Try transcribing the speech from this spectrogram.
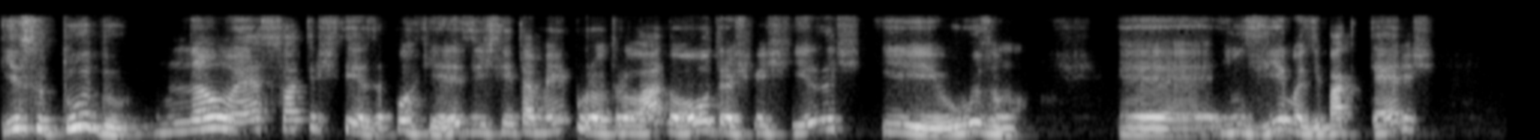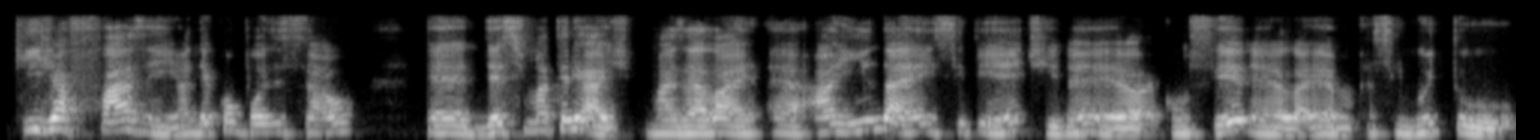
isso tudo não é só tristeza, porque existem também, por outro lado, outras pesquisas que usam é, enzimas e bactérias que já fazem a decomposição é, desses materiais, mas ela é, ainda é incipiente, né, ela, com C, né, ela é assim muito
